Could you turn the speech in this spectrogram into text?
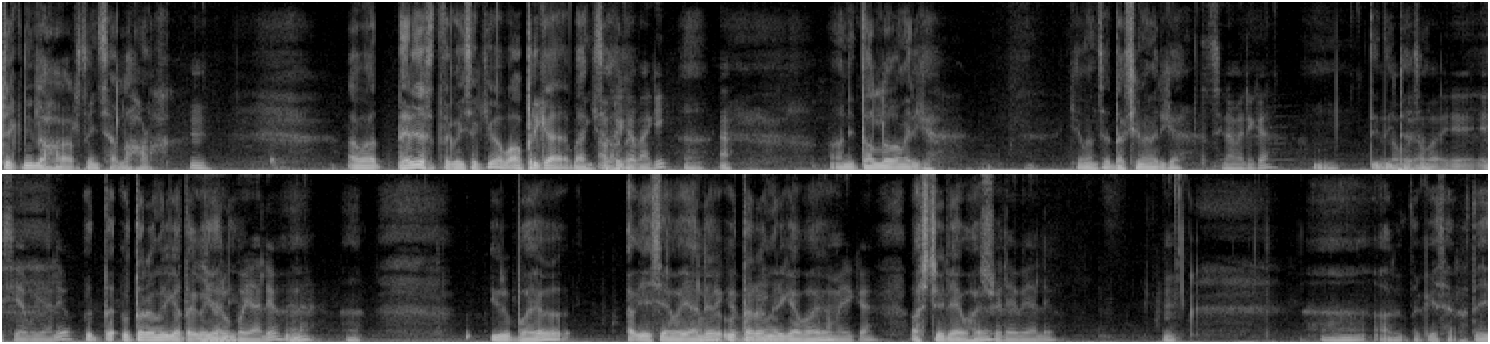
टेक्नी लहर चाहिँ छ लहर। अब धेरै जस्तो त गइसक्यो। अब अफ्रिका बाँकी छ अफ्रिका। बाँकी? अनि तल्लो अमेरिका। के भन्छ दक्षिण अमेरिका? दक्षिण अमेरिका। ती छ अब एसिया भइहाल्यो उत्तर उत्तर अमेरिका त युरोप भइहाल्यो होइन युरोप भयो अब एसिया भइहाल्यो उत्तर अमेरिका भयो अमेरिका अस्ट्रेलिया भयो अस्ट्रेलिया भइहाल्यो अरू त के छ र त्यही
